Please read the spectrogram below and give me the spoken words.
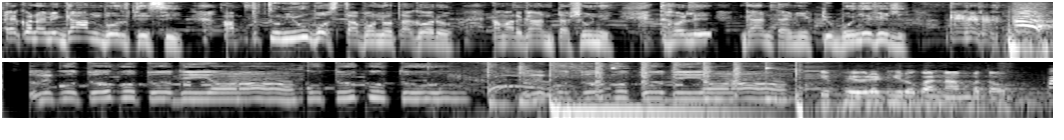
এখন আমি গান বলতেছি আপ- তুমি উপস্থাপনতা করো আমার গানটা শুনে তাহলে গানটা আমি একটু বলে ফেলি তুমি কুতু কুতু দিও না কুতু কুতু তুমি কুতু কুতু দিও না के फेवरेट हीरो का नाम बताओ ভাই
